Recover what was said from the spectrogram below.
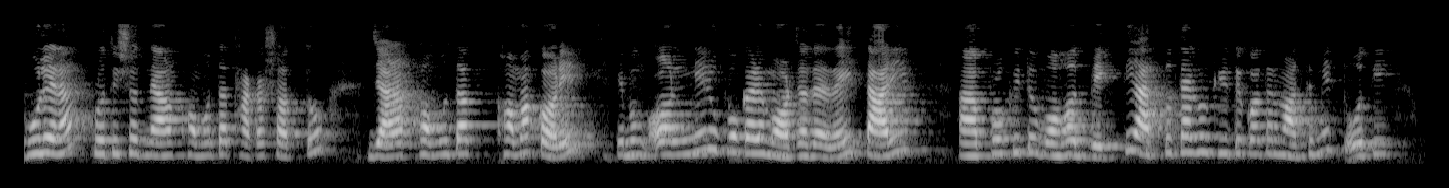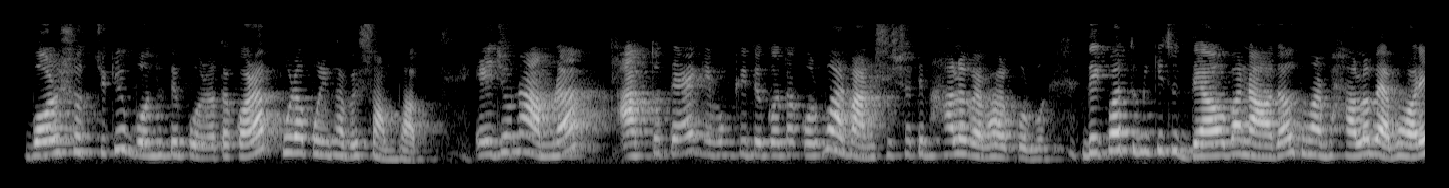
ভুলে না, প্রতিশোধ নেওয়ার ক্ষমতা থাকা সত্ত্বেও যারা ক্ষমতা ক্ষমা করে এবং অন্যের উপকারে মর্যাদা দেয়, তারই প্রকৃত মহৎ ব্যক্তি আত্মত্যাগ কৃতজ্ঞতার মাধ্যমে অতি বড় শত্রুকে বন্ধুতে পরিণত করা পুরোপুরিভাবে সম্ভব। এই জন্য আমরা আত্মত্যাগ এবং কৃতজ্ঞতা করব আর মানুষের সাথে ভালো ব্যবহার করব। দেখবা তুমি কিছু দাও বা না দাও, তোমার ভালো ব্যবহারে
